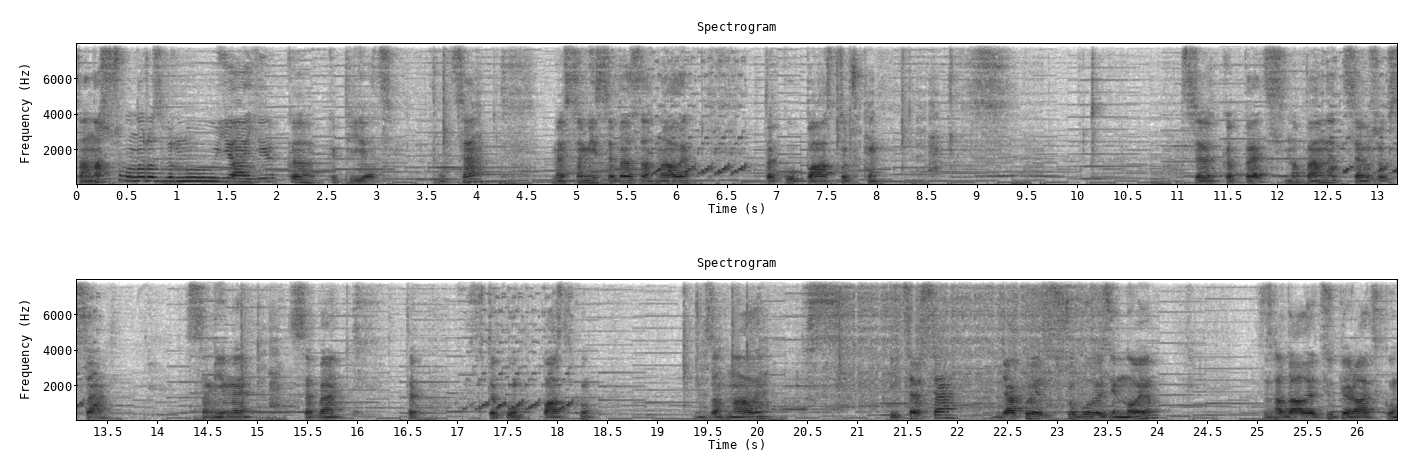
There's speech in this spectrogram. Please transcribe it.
Та на що воно розвернуло яєка? Капець. Оце ми самі себе загнали в таку пасточку. Це капець. Напевне, це вже все. Самі ми себе так, в таку пастку загнали. І це все. Дякую, що були зі мною. Згадали цю піратську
